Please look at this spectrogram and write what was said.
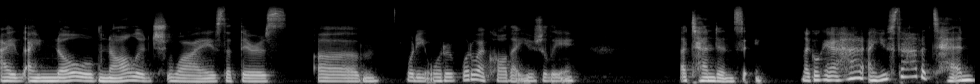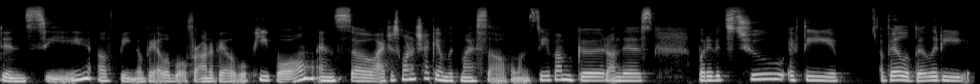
I, I know knowledge wise that there's, um, what do you, what, what do I call that usually? A tendency. Like okay i had i used to have a tendency of being available for unavailable people. And so i just want to check in with myself. I want to see if i'm good on this. But if it's too if the availability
